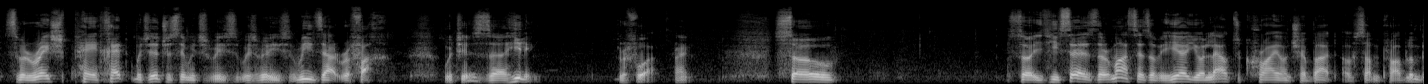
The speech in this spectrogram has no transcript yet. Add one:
It's a Reish Pechet, which is interesting, which, which, really reads out Rafach, which is uh, healing, Refuah, right? So, so he says, the Rama says over here, you're allowed to cry on Shabbat of some problem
